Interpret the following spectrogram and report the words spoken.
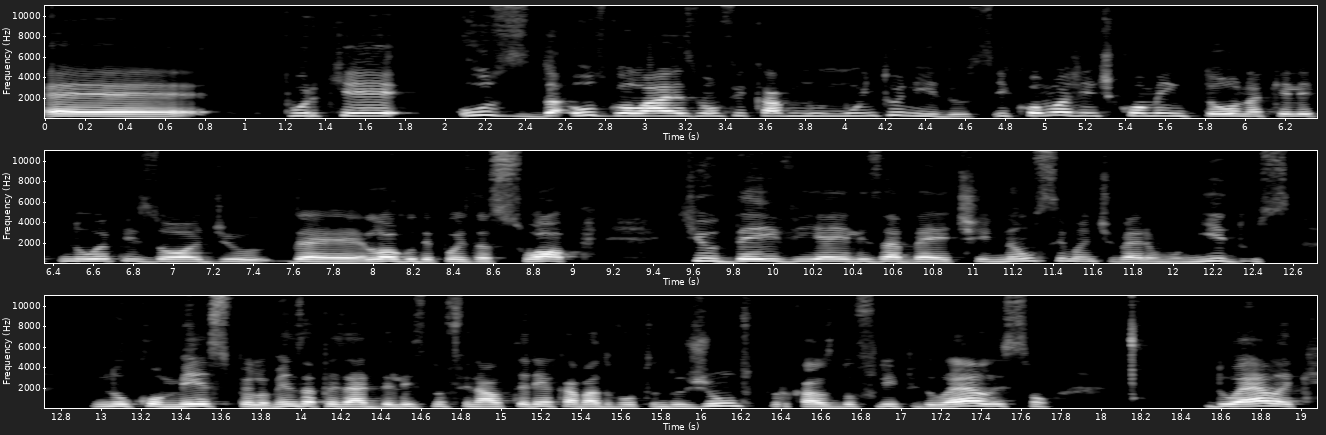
É, porque os, os Golais vão ficar muito unidos. E como a gente comentou naquele, no episódio de, logo depois da swap, que o Dave e a Elizabeth não se mantiveram unidos, no começo, pelo menos, apesar deles no final terem acabado voltando junto por causa do flip do Ellison, do Alec,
